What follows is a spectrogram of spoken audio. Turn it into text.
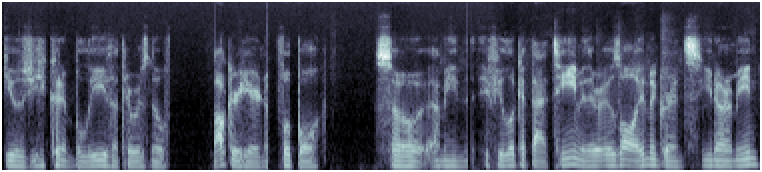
he was he couldn't believe that there was no soccer here, no football. So I mean, if you look at that team, there it was all immigrants. You know what I mean?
